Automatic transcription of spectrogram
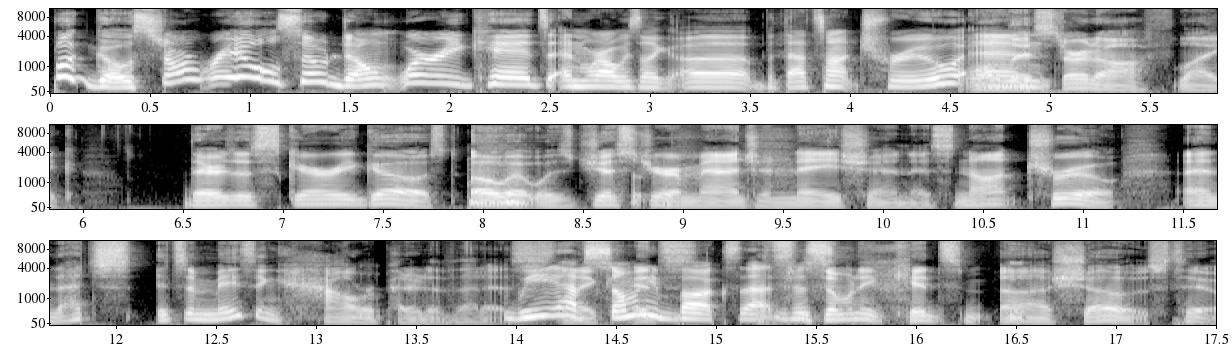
but ghosts aren't real so don't worry kids and we're always like uh but that's not true Well, and they start off like, "There's a scary ghost." Oh, it was just your imagination. It's not true, and that's it's amazing how repetitive that is. We have so many books that just- so many kids uh, shows too.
